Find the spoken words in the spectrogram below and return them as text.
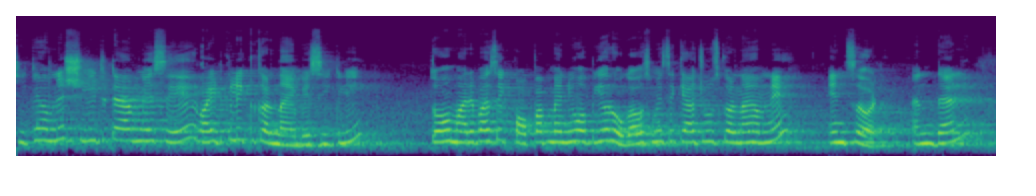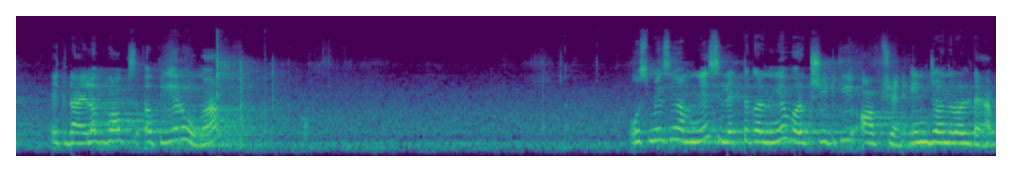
ठीक है, हमने शीट टैब में से राइट क्लिक करना है बेसिकली तो हमारे पास एक पॉपअप मेन्यू अपीयर होगा, उसमें से क्या चूज़ करना है हमने? इंसर्ट एंड देन एक डायलॉग बॉक्स अपीयर होगा। उसमें से हमने सिलेक्ट करनी है वर्कशीट की option in general tab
